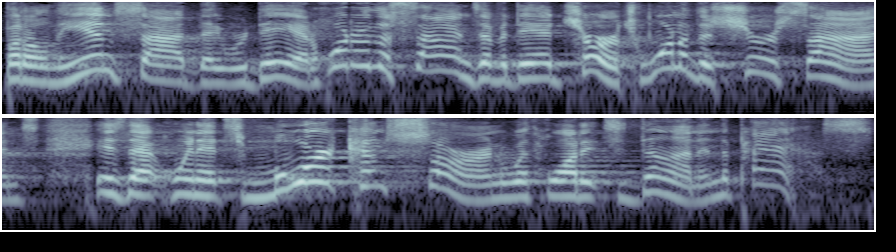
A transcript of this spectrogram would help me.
But on the inside, they were dead. What are the signs of a dead church? One of the sure signs is that when it's more concerned with what it's done in the past.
